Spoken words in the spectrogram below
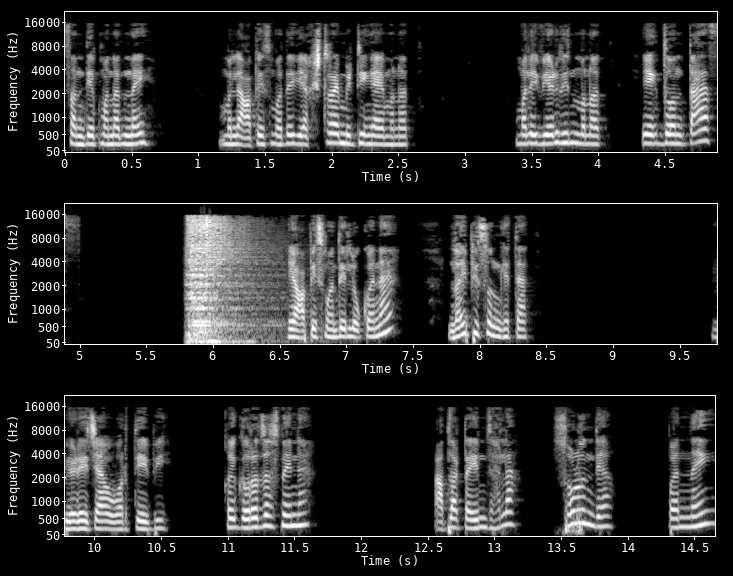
संदीप म्हणत नाही मला ऑफिसमध्ये एक्स्ट्रा मीटिंग आहे म्हणत. मला वेळ घेईन म्हणत एक दोन तास. या ऑफिसमध्ये लोक ना लय पिसून घेतात. वेळेच्या वरते बी काही गरजच नाही ना. आपला टाईम झाला सोडून द्या. पण नाही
